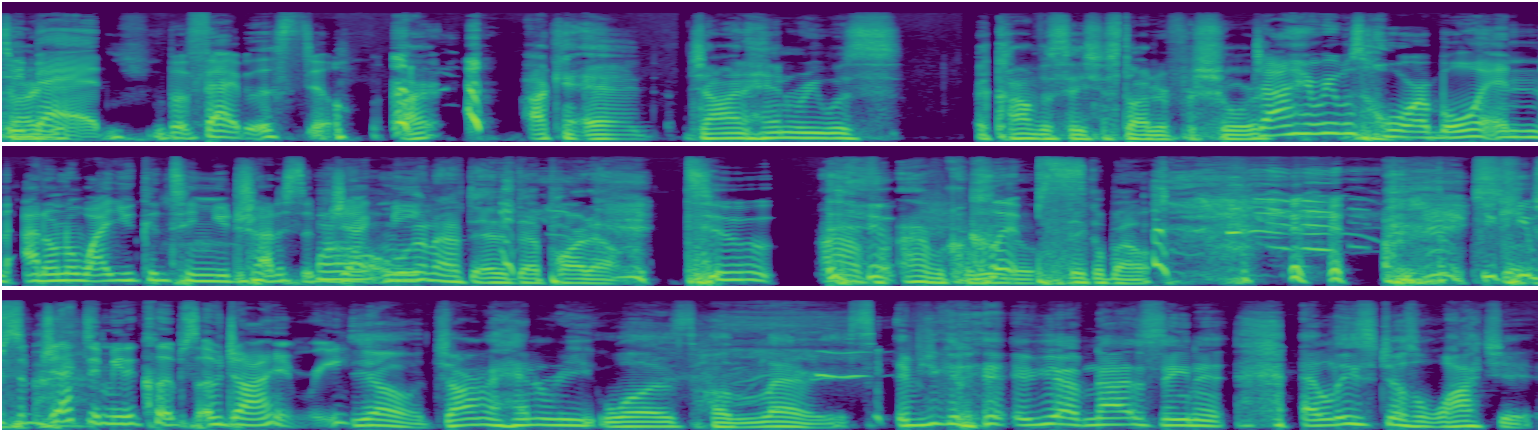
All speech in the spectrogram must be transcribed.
We Tiger- bad, but fabulous still. I, I can add John Henry was a conversation starter for sure. John Henry was horrible, and I don't know why you continue to try to well, subject we're me gonna have to edit that part out. to. I have, I have a career to Clips. think about. You So- keep subjecting me to clips of John Henry. Yo, John Henry was hilarious. if you can, if you have not seen it, at least just watch it,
